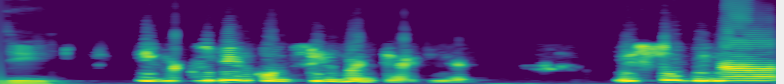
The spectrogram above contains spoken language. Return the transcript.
ਜੀ। ਇਹ ਮਟੀਰੀਅਲ ਕਨਸੀਲਮੈਂਟ ਹੈਗੀ ਹੈ। ਇਸ ਤੋਂ ਬਿਨਾ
